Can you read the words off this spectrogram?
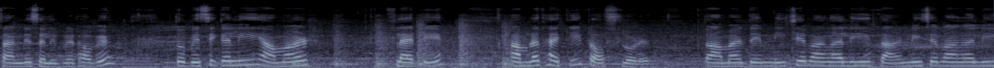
সানডে সেলিব্রেট হবে। তো বেসিক্যালি আমার ফ্ল্যাটে আমরা থাকি টপ ফ্লোরে তো আমাদের নিচে বাঙালি, তার নিচে বাঙালি।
